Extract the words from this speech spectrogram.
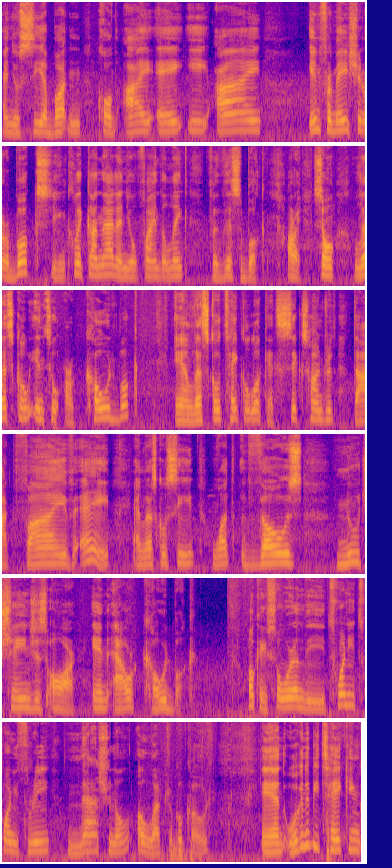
and you'll see a button called IAEI information or books. You can click on that and you'll find the link for this book. All right, so let's go into our code book and let's go take a look at 600.5a and let's go see what those new changes are in our code book. Okay, so we're in the 2023 National Electrical Code and we're going to be taking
